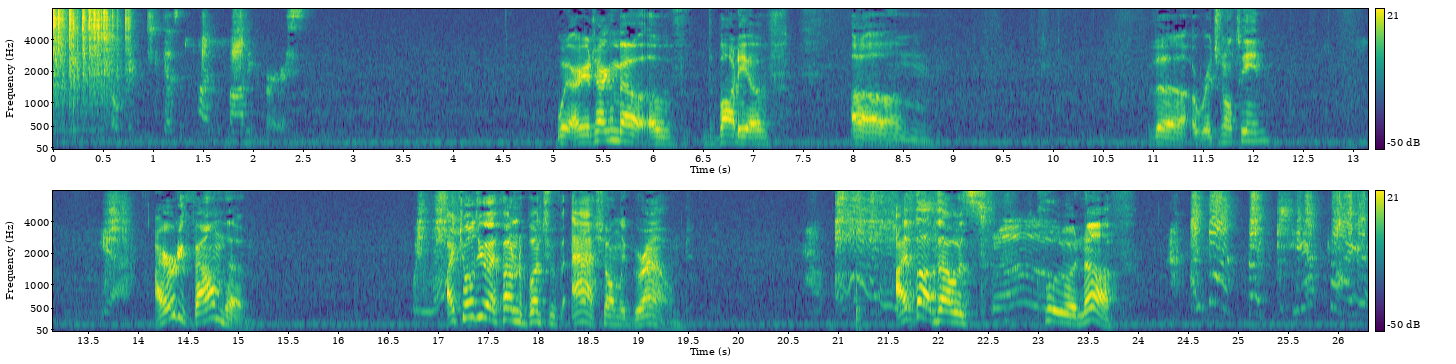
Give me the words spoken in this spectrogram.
Hoping she doesn't find the body first. Wait, are you talking about of the body of um the original team? Yeah. I already found them. Wait. I told you I found a bunch of ash on the ground. Oh, I thought that was Whoa. clue enough. I thought like campfire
